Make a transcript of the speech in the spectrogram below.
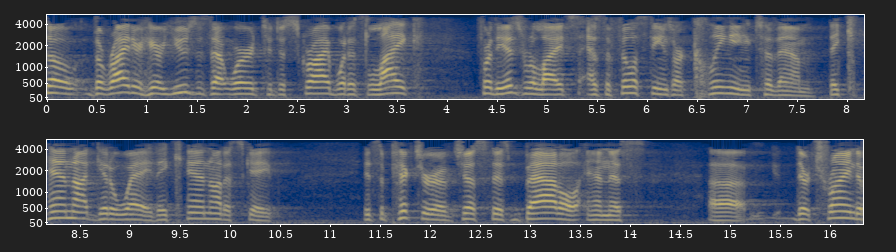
so the writer here uses that word to describe what it's like for the Israelites as the Philistines are clinging to them. They cannot get away, they cannot escape. It's a picture of just this battle and this. Uh, they're trying to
